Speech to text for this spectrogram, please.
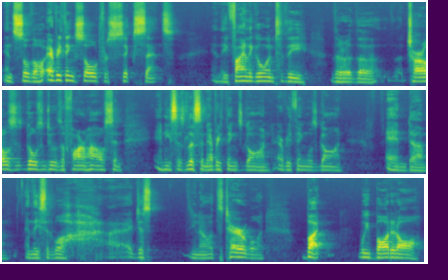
And so the, everything sold for six cents. And they finally go into the, the, the Charles goes into the farmhouse and, and he says, listen, everything's gone. Everything was gone. And, um, and they said, well, I just, you know, it's terrible. But we bought it all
